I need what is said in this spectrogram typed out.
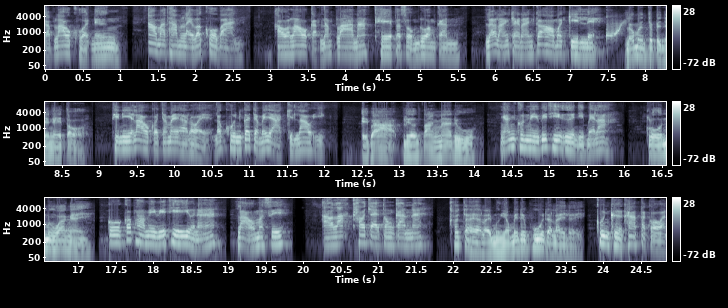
กับเหล้าขวดหนึ่งเอามาทำอะไรวะโคบาน เอาเหล้ากับน้ำปลานะ เทผสมรวมกัน แล้วหลังจากนั้นก็เอามากินเลย แล้วมันจะเป็นยังไงต่อ ทีนี้เหล้าก็จะไม่อร่อย แล้วคุณก็จะไม่อยากกินเหล้าอีก ไอ้บ้าเปลืองตังค์หน้าดู งั้นคุณมีวิธีอื่นอีกไหมล่ะ โกรนมึงว่าไง กูก็พอมีวิธีอยู่นะ เหลามาสิ เอาละเข้าใจตรงกันนะ เข้าใจอะไรมึงยังไม่ได้พูดอะไรเลย คุณคือฆาตกร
